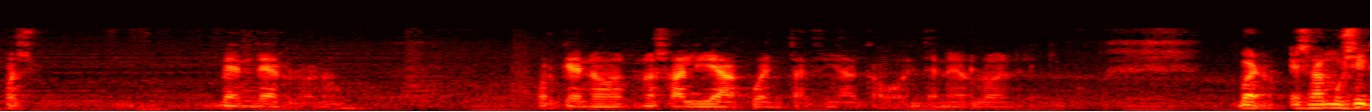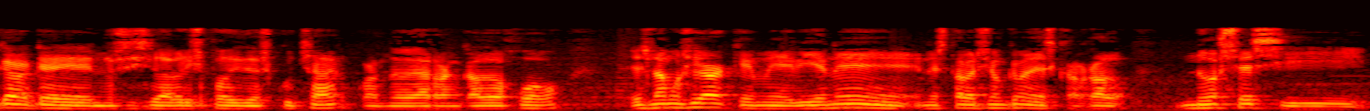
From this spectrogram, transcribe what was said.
pues venderlo ¿no? porque no, salía a cuenta al fin y al cabo el tenerlo en el equipo. Bueno, esa música que no sé si la habréis podido escuchar cuando he arrancado el juego, es la música que me viene en esta versión que me he descargado. No sé si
